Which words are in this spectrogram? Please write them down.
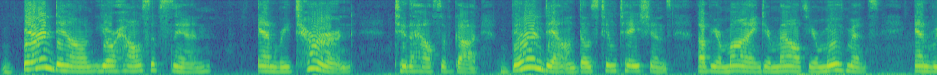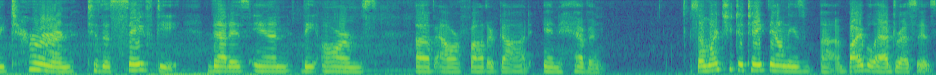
burn down your house of sin and return to the house of God. Burn down those temptations of your mind, your mouth, your movements, and return to the safety that is in the arms of our Father God in heaven. So I want you to take down these uh, Bible addresses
